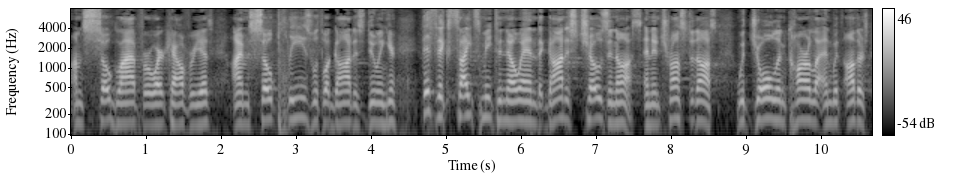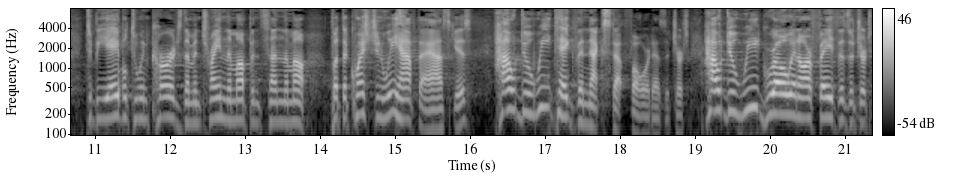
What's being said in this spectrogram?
I'm so glad for where Calvary is. I'm so pleased with what God is doing here. This excites me to no end that God has chosen us and entrusted us with Joel and Carla and with others to be able to encourage them and train them up and send them out. But the question we have to ask is, how do we take the next step forward as a church? How do we grow in our faith as a church?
